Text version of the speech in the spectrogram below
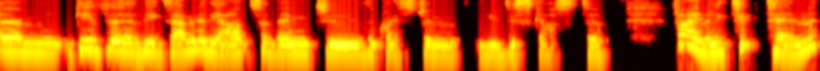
um, give uh, the examiner the answer then to the question you discussed. Finally, tip 10,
